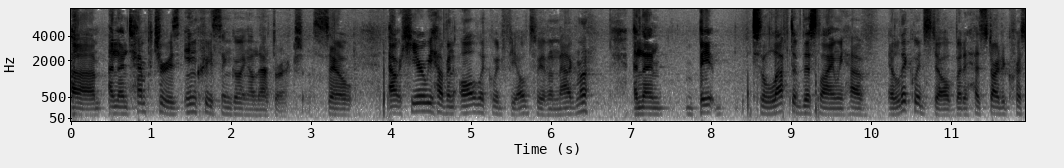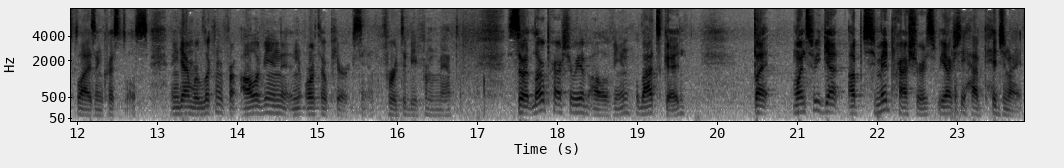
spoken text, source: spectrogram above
Um, and then temperature is increasing going on that direction. So out here we have an all liquid field, so we have a magma. And then ba- to the left of this line we have a liquid still, but it has started crystallizing crystals. And again, we're looking for olivine and orthopyroxene for it to be from the mantle. So at low pressure we have olivine. Well, that's good. But once we get up to mid pressures, we actually have pigeonite.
